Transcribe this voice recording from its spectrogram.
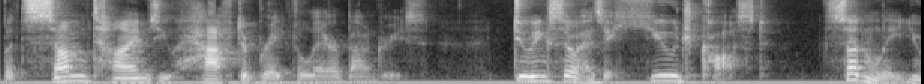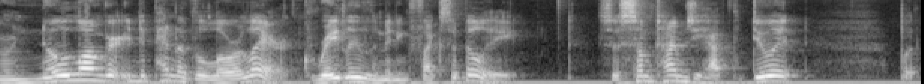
but sometimes you have to break the layer boundaries. Doing so has a huge cost. Suddenly, you are no longer independent of the lower layer, greatly limiting flexibility. So sometimes you have to do it, but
